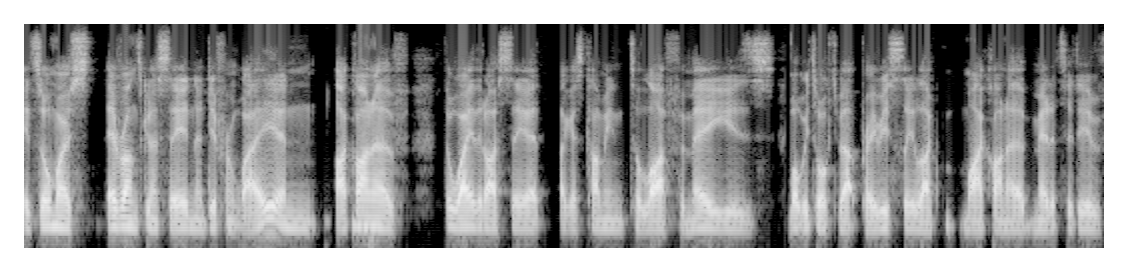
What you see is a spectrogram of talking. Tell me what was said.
it's almost everyone's going to see it in a different way. And I mm. kind of the way that I see it, I guess, coming to life for me is what we talked about previously, like my kind of meditative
